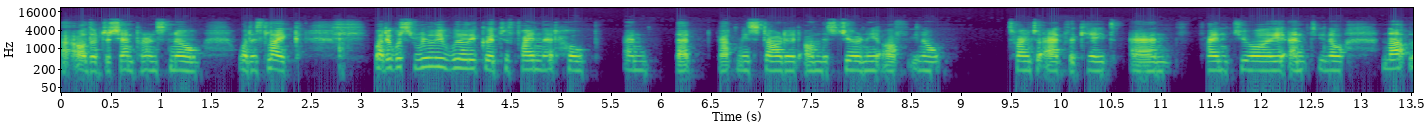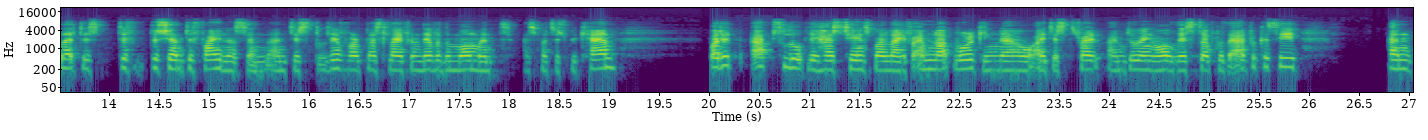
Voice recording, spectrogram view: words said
other Duchenne parents know what it's like. But it was really, really good to find that hope, and that got me started on this journey of, you know, trying to advocate and find joy and you know not let this Duchenne define us and and just live our best life and live in the moment as much as we can but it absolutely has changed my life i'm not working now i just try i'm doing all this stuff with advocacy and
